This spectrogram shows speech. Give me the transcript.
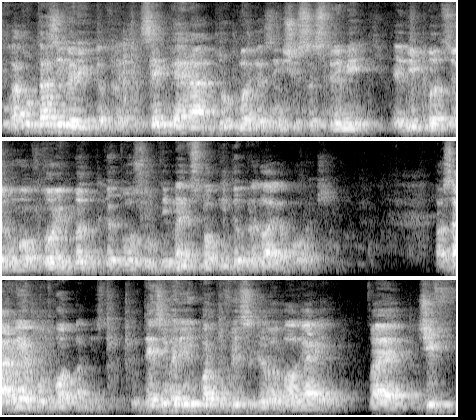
Когато тази верига влезе, всеки една друг магазин ще се стреми един път ценово, втори път като асортимент стоки да предлага повече. Пазарният подход на мисля, тези вериги, които влизаха в България, това е жив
